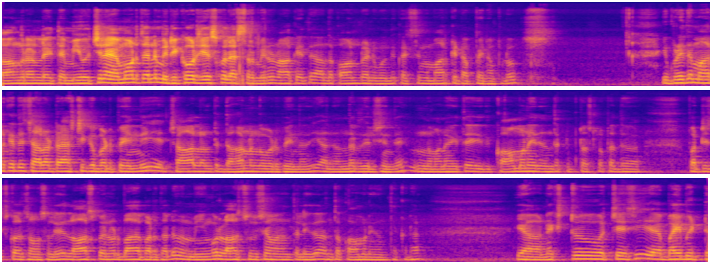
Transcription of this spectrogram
లాంగ్ రన్లో అయితే మీ వచ్చిన అమౌంట్ అయినా మీరు రికవర్ చేసుకోలేస్తారు మీరు. నాకైతే అంత కాన్ఫిడెంట్గా ఉంది. ఖచ్చితంగా మార్కెట్ అప్ అయినప్పుడు. ఇప్పుడైతే మార్కెట్ అయితే చాలా డ్రాస్టిక్గా పడిపోయింది. చాలా అంటే దారుణంగా పడిపోయింది అది. అది అందరికీ తెలిసిందే. ఇంకా మనమైతే ఇది కామన్ అయితే అంత క్రిప్టోస్లో పెద్ద పట్టించుకోవాల్సిన అవసరం లేదు. లాస్ పోయినప్పుడు బాధపడతాడు. మేము కూడా లాస్ చూసాం. అంత లేదు. అంత కామన్ అంత ఇక్కడ యా నెక్స్ట్ వచ్చేసి Bybit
